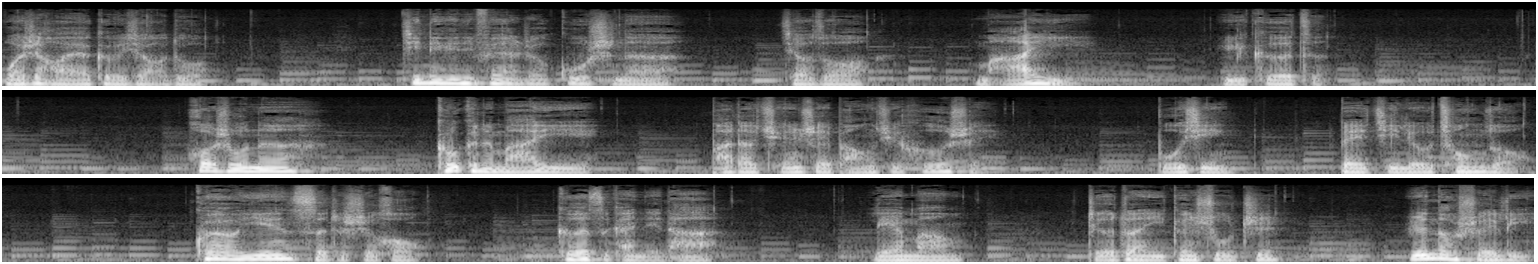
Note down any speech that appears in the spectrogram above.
晚上好呀，各位小耳朵。今天给你分享这个故事呢，叫做《蚂蚁与鸽子》。话说呢，口渴的蚂蚁爬到泉水旁去喝水，不幸被急流冲走，快要淹死的时候，鸽子看见它，连忙折断一根树枝，扔到水里。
